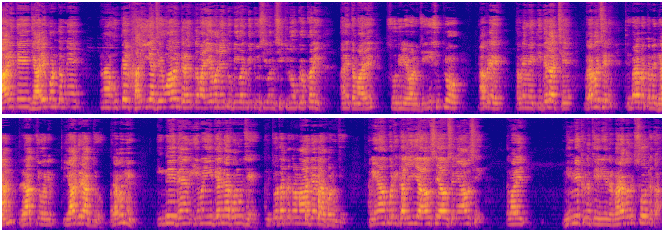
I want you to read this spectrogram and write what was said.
આ રીતે જ્યારે પણ તમને ઉકેલ ખાલી ગયા છે એવું આવે ને ત્યારે તમારે A one A two B one B two C one સી ટુનો ઉપયોગ કરી અને તમારે શોધી લેવાનું છે. એ સૂત્રો આપણે તમને મેં કીધેલા જ છે. બરાબર છે ને? એ બરાબર તમે ધ્યાન રાખજો અને યાદ રાખજો. બરાબર ને? એ બે ધ્યાન, એમાં એ ધ્યાન રાખવાનું છે અને ચોથા પ્રકરણમાં આ ધ્યાન રાખવાનું છે. અને એના ઉપરથી ખાલી આવશે આવશે ને આવશે. તમારે નિમેક નથી એની અંદર, બરાબર? સો ટકા.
